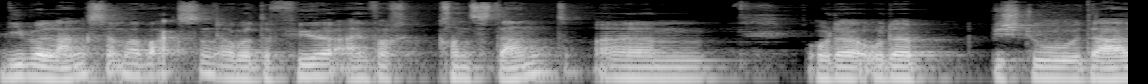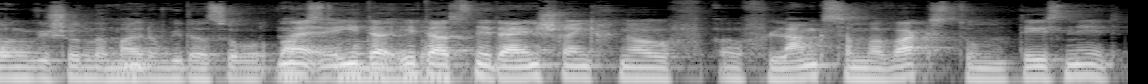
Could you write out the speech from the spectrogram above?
lieber langsamer wachsen, aber dafür einfach konstant ähm, oder oder bist du da irgendwie schon der Meinung, wieder so Wachstum Nein, ich, da, ich darf es nicht einschränken auf, auf langsamer Wachstum, das nicht.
